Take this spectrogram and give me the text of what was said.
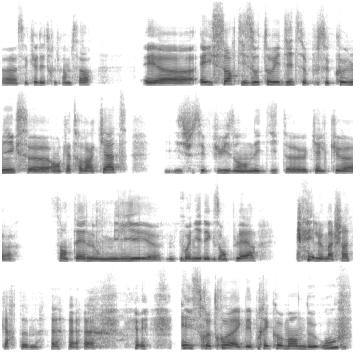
Euh, c'est que des trucs comme ça. Et, euh, et ils sortent, ils auto-éditent ce, ce comics en 84 je sais plus, ils en éditent euh, quelques euh, centaines ou milliers, euh, une poignée d'exemplaires, et le machin cartonne. et ils se retrouvent avec des précommandes de ouf,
